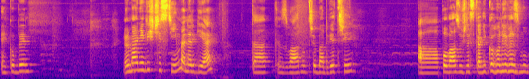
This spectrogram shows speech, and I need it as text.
jakoby normálně, když čistím energie, tak zvládnu třeba dvě, tři a po vás už dneska nikoho nevezmu.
